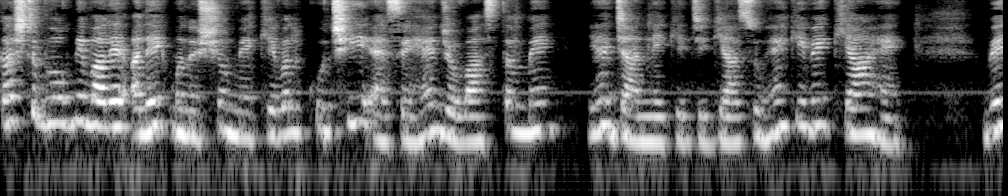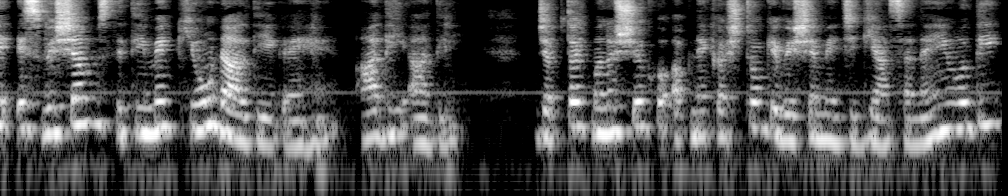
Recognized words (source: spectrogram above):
कष्ट भोगने वाले अनेक मनुष्यों में केवल कुछ ही ऐसे हैं जो वास्तव में यह जानने के जिज्ञासु हैं कि वे क्या हैं। वे इस विषम स्थिति में क्यों डाल दिए गए हैं? आदि आदि। जब तक मनुष्य को अपने कष्टों के विषय में जिज्ञासा नहीं होती,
